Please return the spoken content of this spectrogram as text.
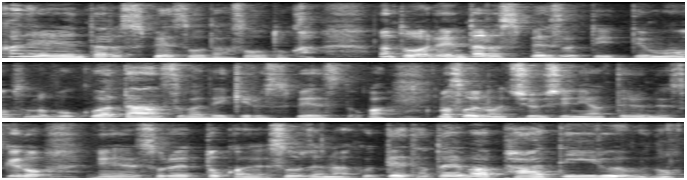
舎でレンタルスペースを出そうとか、あとはレンタルスペースって言っても、その僕はダンスができるスペースとか、まあ、そういうのを中心にやってるんですけど、えー、それとかで、そうじゃなくて、例えばえばパーティールームの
